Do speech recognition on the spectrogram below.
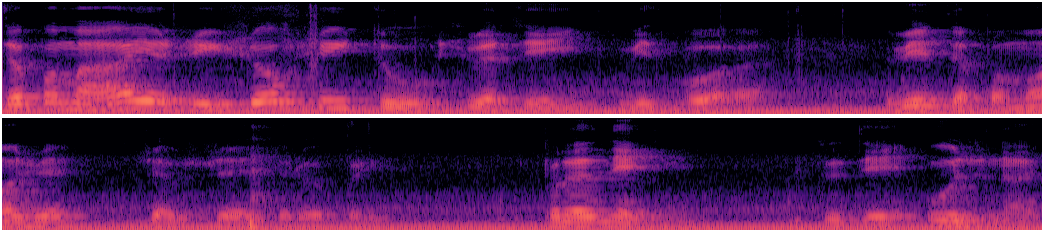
допомагає зійшовший Дух Святий від Бога. Він допоможе це все зробити. Проникне туди, узнати.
